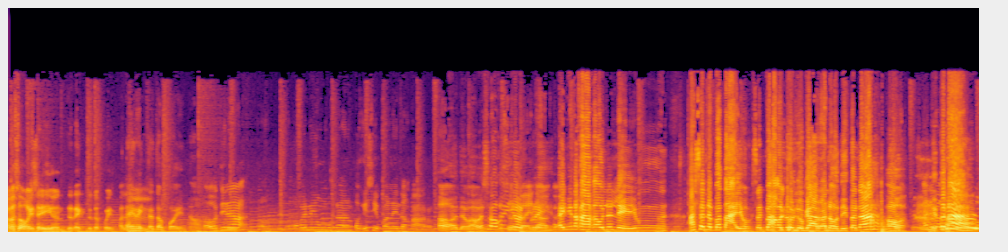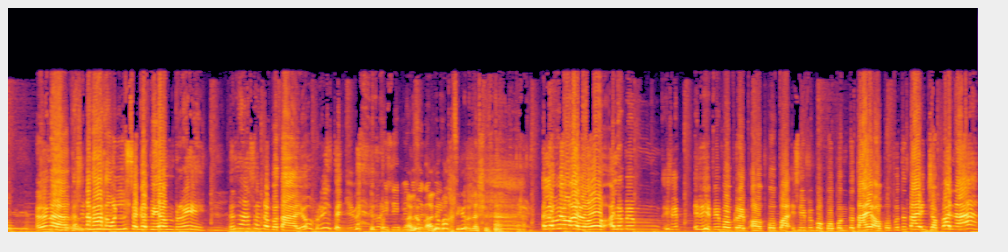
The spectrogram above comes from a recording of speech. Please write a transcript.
Ah, mas okay sa'yo yung direct to the point pala. Direct to the point. Oh. Oo, di na, oh, okay na yung huwag na pag-isipan na ilang araw. Oo, oh, diba? Mas okay Gusto yun, pre. Ayun yung nakakaulol eh. Yung, asan na ba tayo? Saan ba ako lulugar? Ano, dito na? Oh, Ano dito na. Ano na? Kasi nakakaulol sa gabi yan, pre. Nasaan na ba tayo, pre? Tagin na. Di ba isipin mo Ano, sa gabi? ano ba kasi yung relasyon? alam mo yung ano? Alam mo yung isip, isipin mo, pre. Oh, pupa, isipin mo, pupunta tayo. Oh, pupunta tayo Japan, ha?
